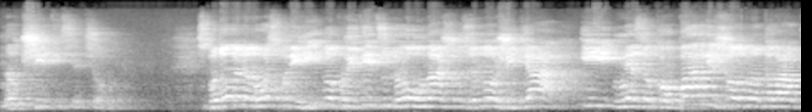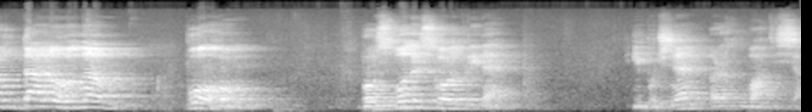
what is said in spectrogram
навчитися цьому. Сподоби нам, Господи, гідно пройти цю дорогу нашого земного життя і не закопати жодного таланту даного нам Богом. Бо Господар скоро прийде і почне рахуватися,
